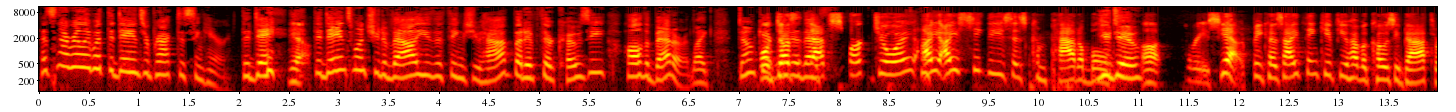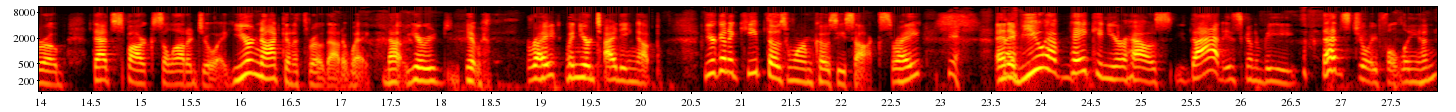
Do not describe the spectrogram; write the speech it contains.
That's not really what the Danes are practicing here. The Dan- Yeah. the Danes want you to value the things you have, but if they're cozy, all the better. Like, don't get Well, rid does of that, that. spark joy? I, I see these as compatible. You do? Uh, yeah, because I think if you have a cozy bathrobe, that sparks a lot of joy. You're not going to throw that away. No, you're right when you're tidying up. You're going to keep those warm, cozy socks, right? Yeah. And if you have cake in your house, that is going to be that's joyful, Lian.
